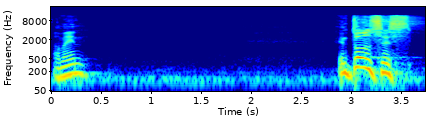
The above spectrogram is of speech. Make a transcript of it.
Amén. Entonces,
